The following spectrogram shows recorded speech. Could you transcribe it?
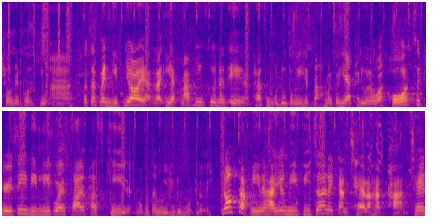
โชว์เน็ตเวิร์ก QR ก็จะเป็นยิบย่อยอะละเอียดมากยิ่งขึ้นนั่นเองอะถ้าสมมติดูตรงนี้เห็นปะมันก็แยกให้ดูแล้วว่า Code Security Delete Wi-Fi Passkey เนี่ยมันก็จะมีให้ดูหมดเลย นอกจากนี้นะคะยังมีฟีเจอร์ในการแชร์รหัสผ่านเช่น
